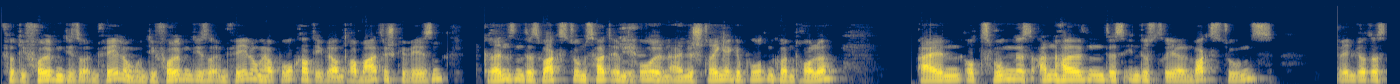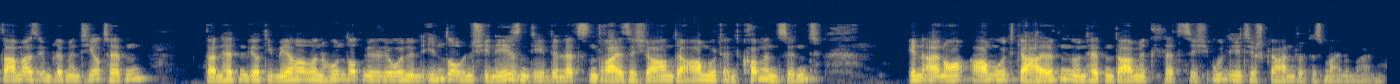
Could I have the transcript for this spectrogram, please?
für die Folgen dieser Empfehlung. Und die Folgen dieser Empfehlung, Herr Burkhardt, die wären dramatisch gewesen. Grenzen des Wachstums hat empfohlen eine strenge Geburtenkontrolle, ein erzwungenes Anhalten des industriellen Wachstums. Wenn wir das damals implementiert hätten, dann hätten wir die mehreren hundert Millionen Inder und Chinesen, die in den letzten 30 Jahren der Armut entkommen sind, in einer Armut gehalten und hätten damit letztlich unethisch gehandelt, ist meine Meinung.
